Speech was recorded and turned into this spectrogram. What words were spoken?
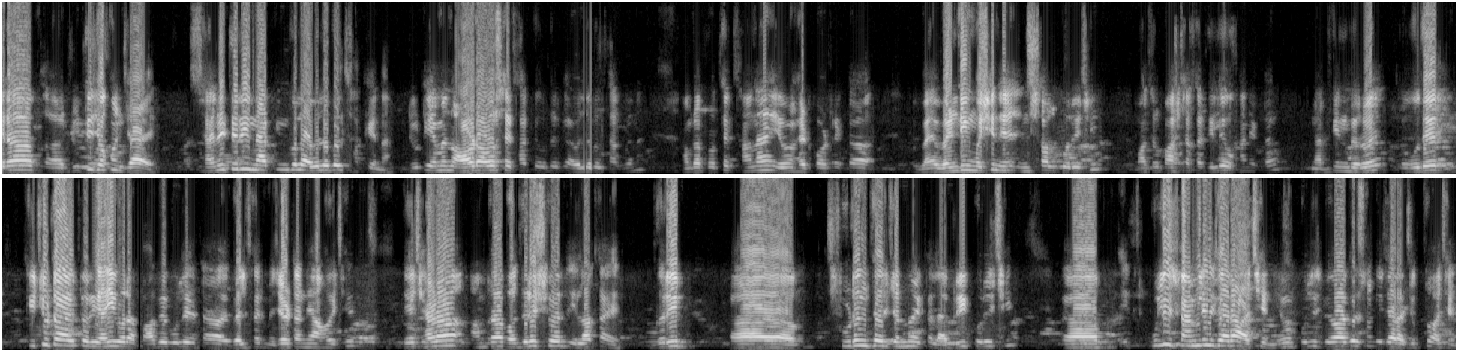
এরা ডিউটি যখন যায় স্যানিটারি ন্যাপকিনগুলো অ্যাভেলেবল থাকে না। ডিউটি এমন অড আওয়ার্সে থাকে, ওদেরকে অ্যাভেলেবল থাকবে না। আমরা প্রত্যেক থানায় এবং হেডকোয়ার্টারে একটা ভেন্ডিং মেশিন ইনস্টল করেছি। মাত্র পাঁচ টাকা দিলে ওখানে একটা ন্যাপকিন বেরোয়। তো ওদের কিছুটা হয়তো রেহাই ওরা পাবে বলে এটা ওয়েলফেয়ার মেজারটা নেওয়া হয়েছে। এছাড়া আমরা ভদ্রেশ্বর এলাকায় গরিব স্টুডেন্টদের জন্য একটা লাইব্রেরি করেছি। পুলিশ ফ্যামিলি যারা আছেন এবং পুলিশ বিভাগের সঙ্গে যারা যুক্ত আছেন,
